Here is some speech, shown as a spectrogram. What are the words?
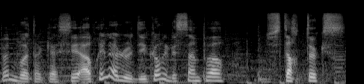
Pas une boîte à casser. Après, là, le décor, il est sympa. Du Startux.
